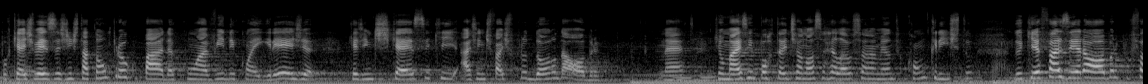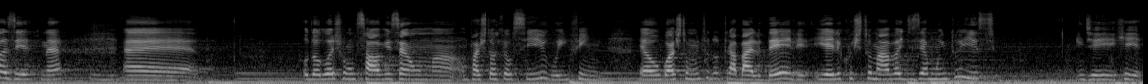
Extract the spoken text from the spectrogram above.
Porque às vezes a gente está tão preocupada com a vida e com a igreja que a gente esquece que a gente faz para o dono da obra. Né? Uhum. Que o mais importante é o nosso relacionamento com Cristo do que fazer a obra por fazer, né? Uhum. É, o Douglas Gonçalves é uma, um pastor que eu sigo, enfim, eu gosto muito do trabalho dele e ele costumava dizer muito isso, de que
